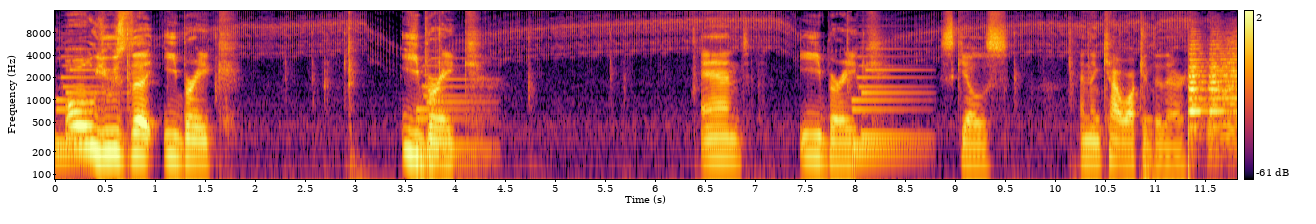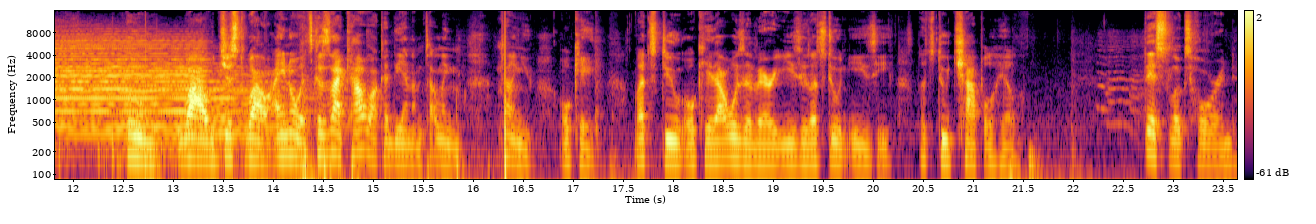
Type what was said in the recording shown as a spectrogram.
Oh, use the e-brake. E-brake. And e-brake skills. And then catwalk into there. Boom. Wow, just wow. I know, it's because that catwalk at the end, I'm telling I'm telling you. Okay, let's do, okay, that was a very easy. Let's do an easy. Let's do Chapel Hill. This looks horrid.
